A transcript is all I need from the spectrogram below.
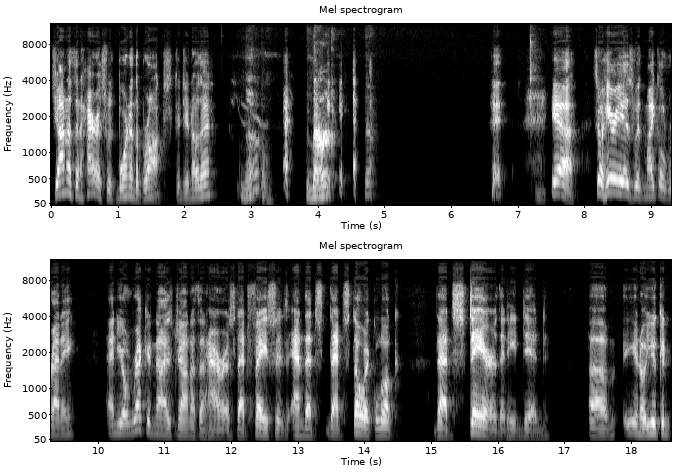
Jonathan Harris was born in the Bronx. Did you know that? No. America. Yeah. yeah. So here he is with Michael Rennie, and you'll recognize Jonathan Harris. That face is, and that's that stoic look, that stare that he did. Um, you know, you could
